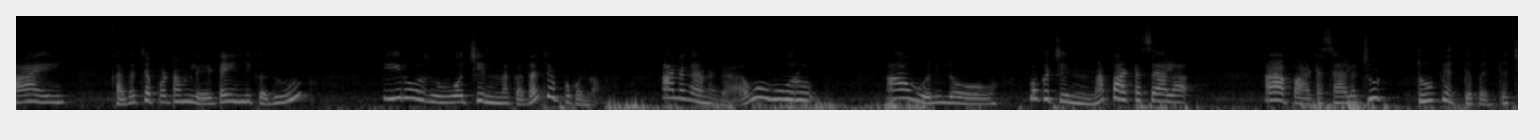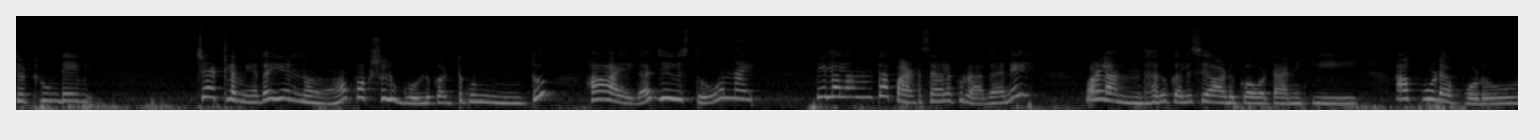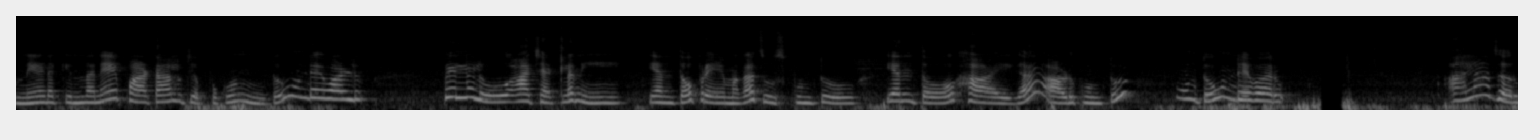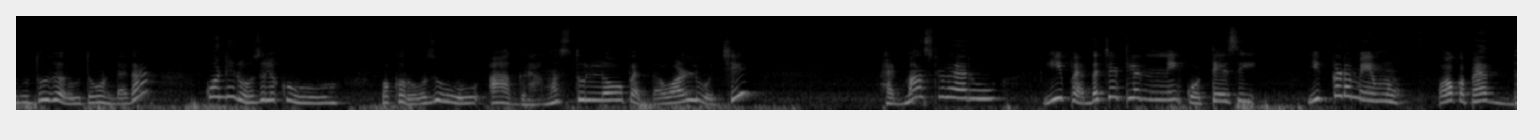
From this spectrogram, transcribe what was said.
Hi. కథ చెప్పటం late అయింది కదూ? ఈరోజు ఓ చిన్న కథ చెప్పుకుందాం. అనగనగా ఓ ఊరు. ఆ ఊరిలో ఒక చిన్న పాఠశాల. ఆ పాఠశాల చుట్టూ పెద్ద పెద్ద చెట్లు ఉండేవి చెట్ల మీద ఎన్నో పక్షులు గూళ్ళు కట్టుకుంటూ హాయిగా జీవిస్తూ ఉన్నాయి. పిల్లలంతా పాఠశాలకు రాగానే వాళ్ళందరూ కలిసి ఆడుకోవటానికి అప్పుడప్పుడు నీడ కిందనే పాఠాలు చెప్పుకుంటూ ఉండేవాళ్ళు. పిల్లలు ఆ చెట్లని ఎంతో ప్రేమగా చూసుకుంటూ ఎంతో హాయిగా ఆడుకుంటూ ఉంటూ ఉండేవారు. అలా జరుగుతూ జరుగుతూ ఉండగా కొన్ని రోజులకు ఒకరోజు ఆ గ్రామస్తుల్లో పెద్దవాళ్ళు వచ్చి హెడ్ మాస్టర్ గారు ఈ పెద్ద చెట్లన్నీ కొట్టేసి ఇక్కడ మేము ఒక పెద్ద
